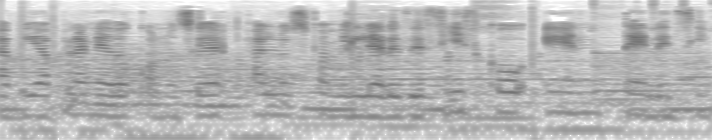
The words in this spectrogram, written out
había planeado conocer a los familiares de Cisco en Tennessee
